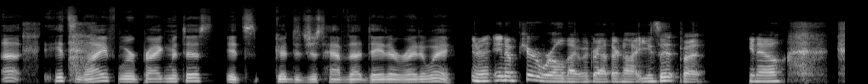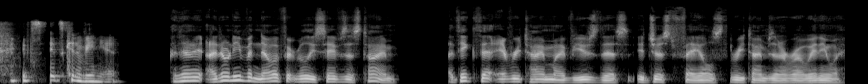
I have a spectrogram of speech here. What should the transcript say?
Uh, it's life. We're pragmatists. It's good to just have that data right away. In a, in a pure world, I would rather not use it, but you know, it's it's convenient. I don't, I don't even know if it really saves us time. I think that every time I've used this, it just fails three times in a row anyway.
